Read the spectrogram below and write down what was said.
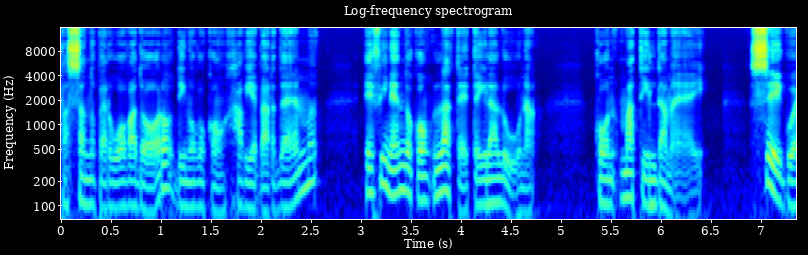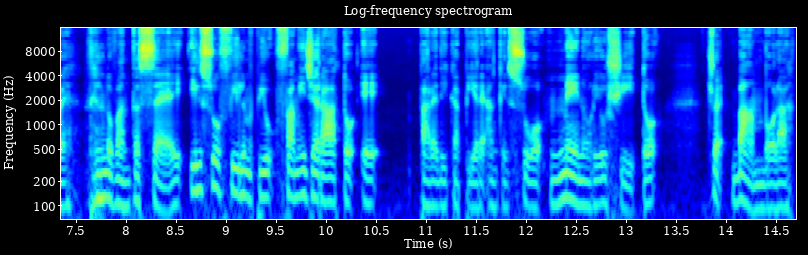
passando per Uova d'Oro, di nuovo con Javier Bardem, e finendo con La Tete e la Luna, con Matilda May. Segue nel 96 il suo film più famigerato e, pare di capire, anche il suo meno riuscito, cioè Bambola,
